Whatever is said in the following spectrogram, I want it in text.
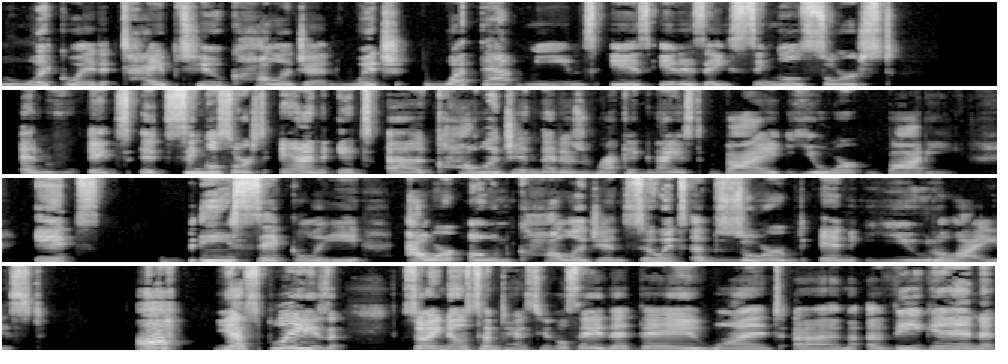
liquid type 2 collagen, which what that means is it is a single sourced and it's it's single source and it's a collagen that is recognized by your body. It's basically our own collagen, so it's absorbed and utilized. Ah, yes, please. So I know sometimes people say that they want um, a vegan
